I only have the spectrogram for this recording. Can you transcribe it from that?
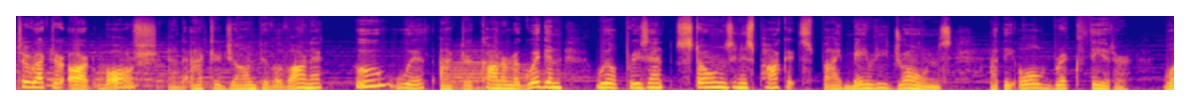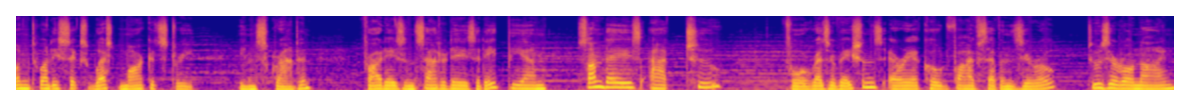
Director Art Walsh and actor John Pivovarnik, who, with actor Conor McGuigan, will present Stones in His Pockets by Mary Jones at the Old Brick Theatre, 126 West Market Street, in Scranton, Fridays and Saturdays at 8 p.m., Sundays at 2. For reservations, area code 570 209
